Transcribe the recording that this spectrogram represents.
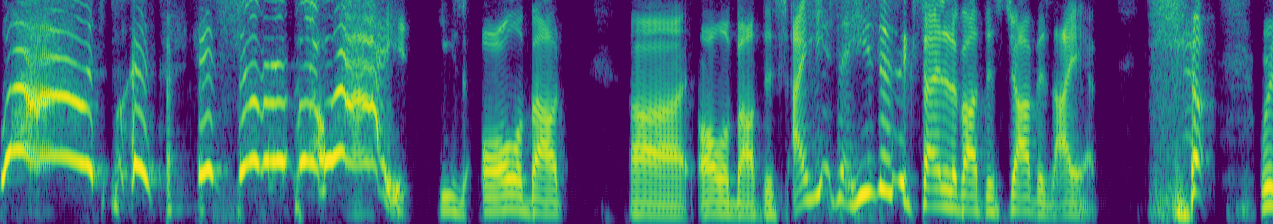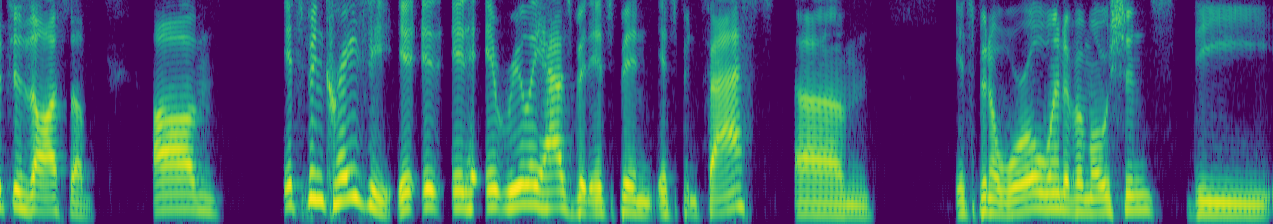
wow, it's, it's silver and white. He's all about, uh, all about this. I, he's, he's as excited about this job as I am, so, which is awesome. Um, it's been crazy. It, it, it, it really has been. It's been, it's been fast. Um, it's been a whirlwind of emotions. The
